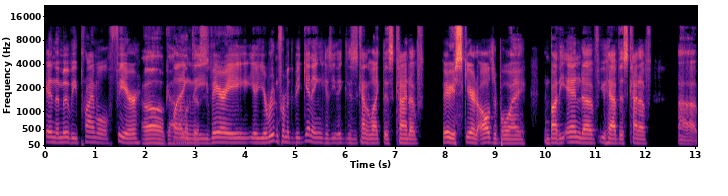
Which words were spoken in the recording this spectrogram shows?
in the movie Primal Fear. Oh god, I playing love the this. very you're, you're rooting for him at the beginning because you think this is kind of like this kind of very scared altar boy and by the end of you have this kind of uh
